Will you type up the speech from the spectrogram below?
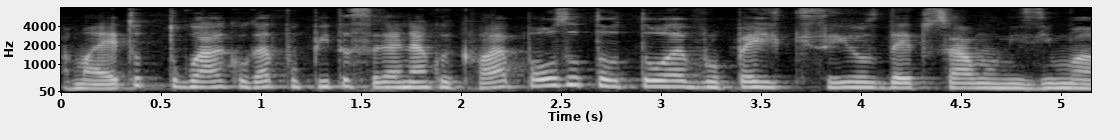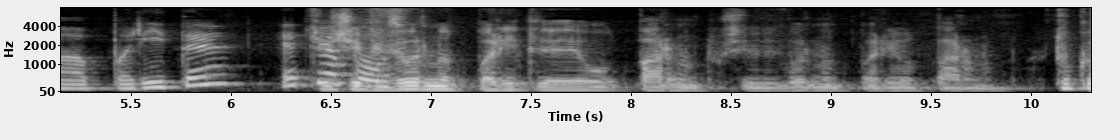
Ама ето тогава, когато попита сега някой каква е ползата от този Европейски съюз, дето само ни взима парите, ето Че ще полза. ви върнат парите от парното, ще ви върнат пари от парното. Тук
